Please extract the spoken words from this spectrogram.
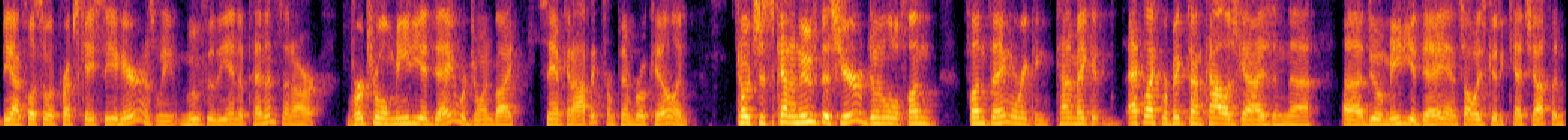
Dion Closo with Preps KC here as we move through the independence and our virtual media day. We're joined by Sam Kanopic from Pembroke Hill. And coach, this is kind of news this year. We're doing a little fun, fun thing where we can kind of make it act like we're big time college guys and uh, uh, do a media day. And it's always good to catch up. And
